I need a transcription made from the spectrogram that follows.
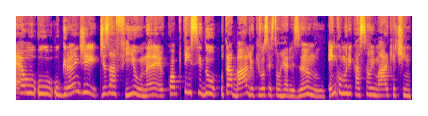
é o, o, o grande desafio, né? Qual que tem sido o trabalho que vocês estão realizando em comunicação e marketing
